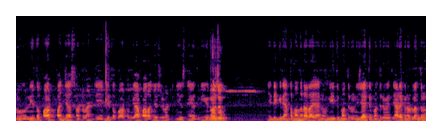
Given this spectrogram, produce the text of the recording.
నువ్వు నీతో పాటు పనిచేస్తున్నటువంటి నీతో పాటు వ్యాపారం చేసినటువంటి నీ స్నేహితులు ఈరోజు నీ దగ్గర ఎంతమంది ఉన్నారాయా నువ్వు నీతి మంత్రులు నిజాయితీ మంత్రులు అయితే ఏడైపోయిన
